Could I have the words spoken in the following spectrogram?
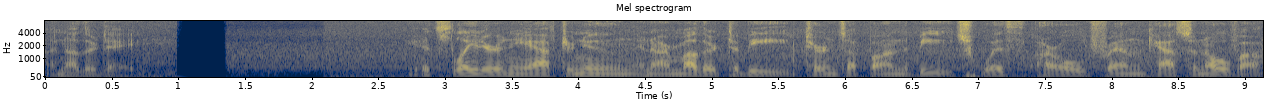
another day. It's later in the afternoon and our mother-to-be turns up on the beach with our old friend Casanova,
